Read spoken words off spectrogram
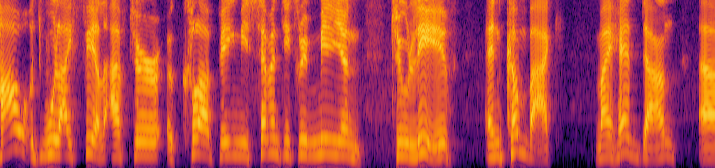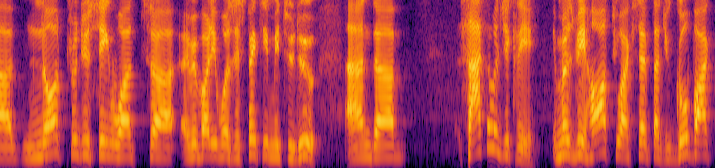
how will I feel after a club paying me 73 million to leave and come back, my head down, uh, not producing what uh, everybody was expecting me to do, and. Um, psychologically, it must be hard to accept that you go back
